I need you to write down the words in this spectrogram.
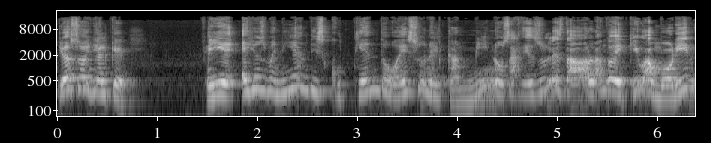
Yo soy el que y ellos venían discutiendo eso en el camino. O sea, Jesús le estaba hablando de que iba a morir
